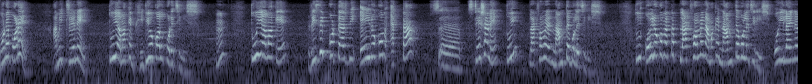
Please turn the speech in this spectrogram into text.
মনে পড়ে? আমি ট্রেনে তুই আমাকে ভিডিও কল করেছিলিস, হুম? তুই আমাকে রিসিভ করতে আসবি এই রকম একটা স্টেশনে তুই প্ল্যাটফর্মে নামতে বলেছিলিস। তুই ওই রকম একটা প্ল্যাটফর্মে আমাকে নামতে বলেছিলিস। ওই লাইনের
